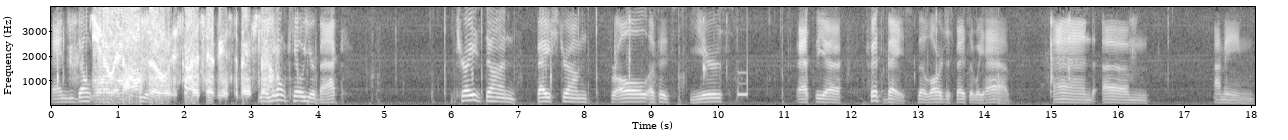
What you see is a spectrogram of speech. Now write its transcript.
And you don't. You know, and also, it's not as heavy as the bass Yeah, you don't kill your back. Trey's done bass drum for all of his years at the uh, fifth bass, the largest bass that we have. And, um, I mean,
